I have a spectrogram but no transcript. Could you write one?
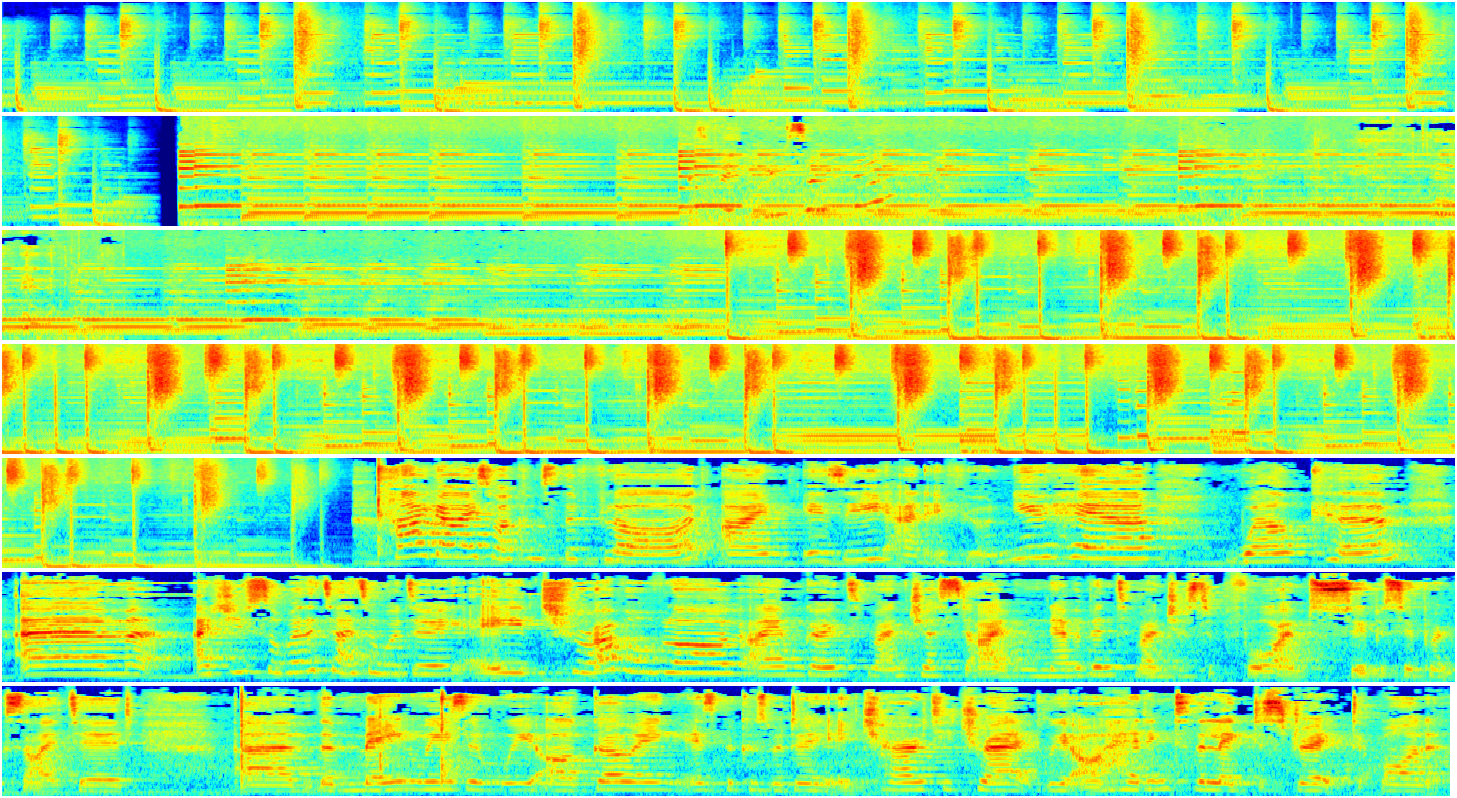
travel vlog. I am going to Manchester. I've never been to Manchester before. I'm super, super excited. Um, the main reason we are going is because we're doing a charity trek. We are heading to the Lake District on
